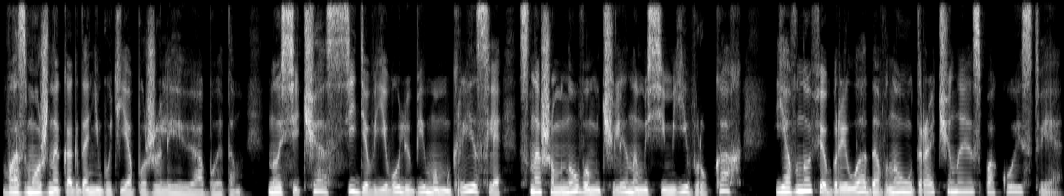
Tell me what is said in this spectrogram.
Возможно, когда-нибудь я пожалею об этом, но сейчас, сидя в его любимом кресле с нашим новым членом семьи в руках, я вновь обрела давно утраченное спокойствие.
